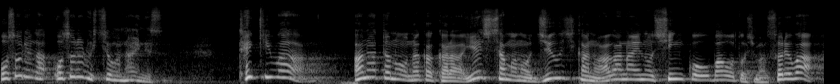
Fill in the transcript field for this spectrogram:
恐れが恐れる必要がないんです。敵はあなたの中からイエス様の十字架の贖いの信仰を奪おうとします。それは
